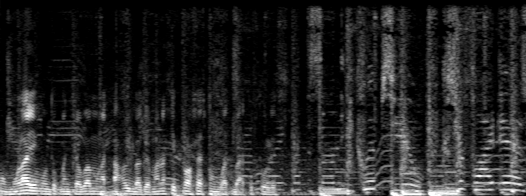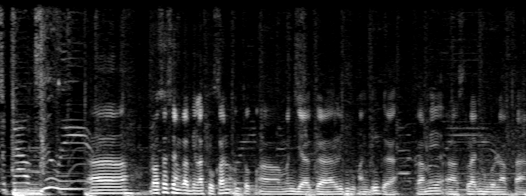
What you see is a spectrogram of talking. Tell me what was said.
memulai untuk mencoba mengetahui bagaimana sih proses membuat batik tulis. Uh, proses yang kami lakukan untuk uh, menjaga lingkungan juga, kami uh, selain menggunakan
